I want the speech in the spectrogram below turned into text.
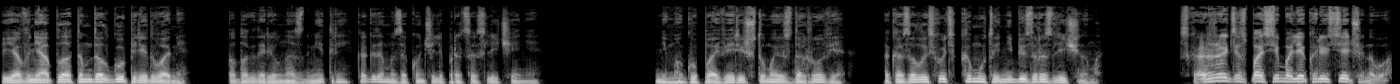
«Я в неоплатном долгу перед вами», — поблагодарил нас Дмитрий, когда мы закончили процесс лечения. «Не могу поверить, что мое здоровье оказалось хоть кому-то не безразличным». «Скажите спасибо лекарю Сеченову»,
